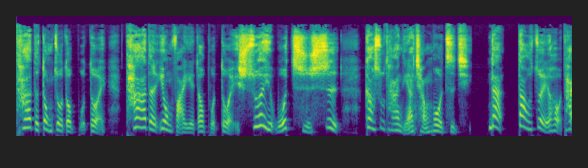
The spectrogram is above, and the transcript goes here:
他的动作都不对，他的用法也都不对，所以我只是告诉他你要强迫自己。那到最后，他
